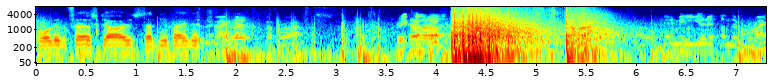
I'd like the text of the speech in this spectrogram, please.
Fall in first, guys, then you bang it. Recover. Enemy unit on the right.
